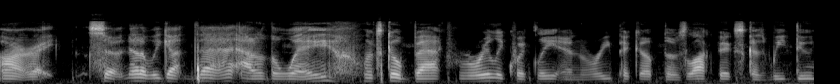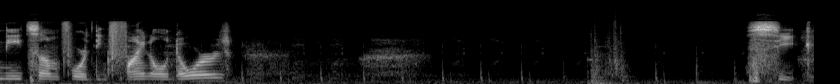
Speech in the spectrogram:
Alright, so now that we got that out of the way, let's go back really quickly and re-pick up those lockpicks because we do need some for the final doors. Seek.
